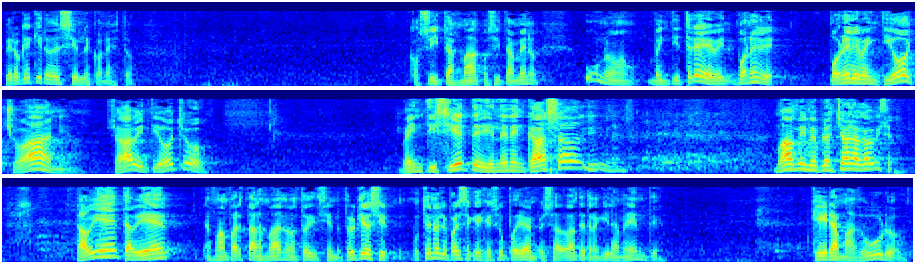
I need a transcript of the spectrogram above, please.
Pero ¿qué quiero decirles con esto? Cositas más, cositas menos. Uno, 23, ponele, ponele 28 años. ¿Ya 28? 27 y el nene en casa. Mami, me planchaba la cabeza. Está bien, está bien. Las manos están las manos, no estoy diciendo. Pero quiero decir, ¿usted no le parece que Jesús podría haber empezado antes tranquilamente? Que era maduro.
